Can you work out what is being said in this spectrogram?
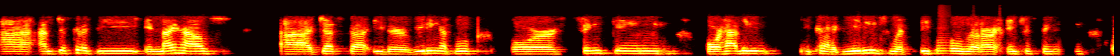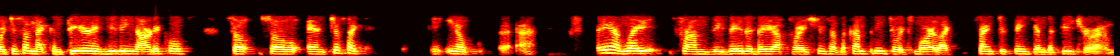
Uh, I'm just going to be in my house, uh, just uh, either reading a book or thinking or having kind of meetings with people that are interesting or just on my computer reading articles. So, so, and just like, you know, uh, staying away from the day-to-day operations of the company to it's more like trying to think in the future and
